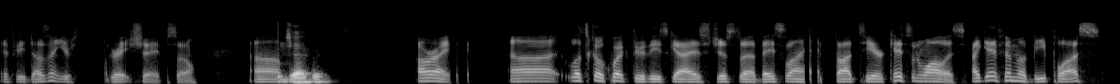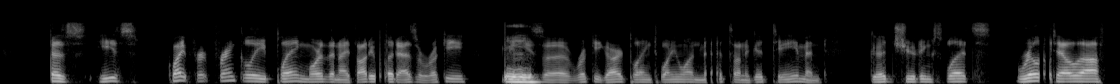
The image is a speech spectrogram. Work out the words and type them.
if he doesn't, you're in great shape. So, um, exactly. All right. Uh, let's go quick through these guys. Just uh, baseline thoughts here. Cason Wallace, I gave him a B plus because he's quite fr- frankly playing more than I thought he would as a rookie. Mm-hmm. He's a rookie guard playing 21 minutes on a good team and good shooting splits. Really tailed off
